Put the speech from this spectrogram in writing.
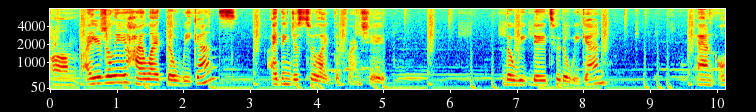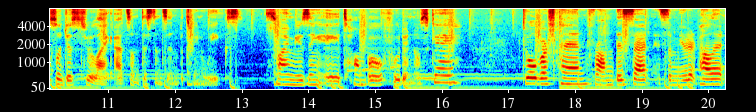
um, I usually highlight the weekends. I think just to like differentiate the weekday to the weekend. And also just to like add some distance in between weeks. So I'm using a Tombow Fudenosuke dual brush pen from this set. It's a muted palette.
